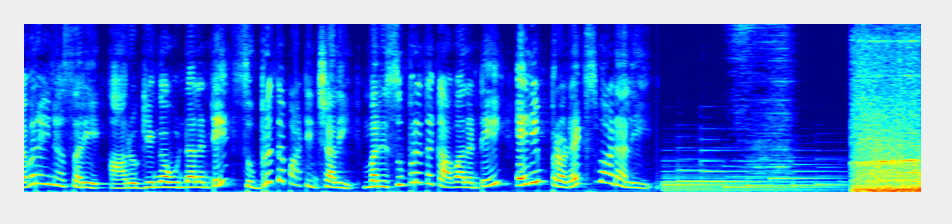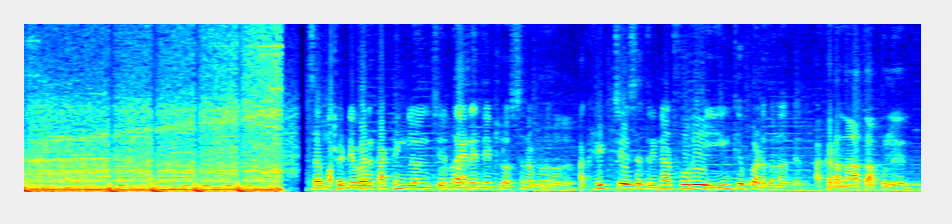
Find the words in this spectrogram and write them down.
ఎవరైనా సరే ఆరోగ్యంగా ఉండాలంటే శుభ్రత పాటించాలి. మరి శుభ్రత కావాలంటే ఎలిం ప్రొడక్ట్స్ వాడాలి. సార్ మొత్తం డివైడర్ కట్టింగ్లో నుంచి డ్రైనేజ్ దీంట్లో వస్తున్నప్పుడు అక్కడ హిట్ చేస్తే త్రీ నాట్ ఫోర్ ఇంకే పడుతున్నారు కదా. అక్కడ నా తప్పు లేదు.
